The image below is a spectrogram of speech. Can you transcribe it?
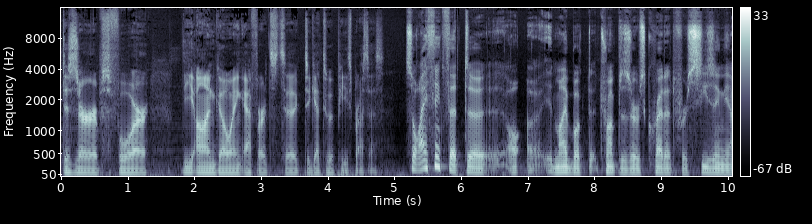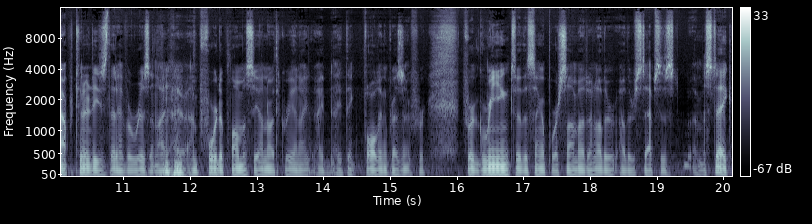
deserves for the ongoing efforts to, to get to a peace process? So I think that uh, uh, in my book, Trump deserves credit for seizing the opportunities that have arisen. I, I, I'm for diplomacy on North Korea, and I, I, I think faulting the president for for agreeing to the Singapore summit and other other steps is a mistake.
